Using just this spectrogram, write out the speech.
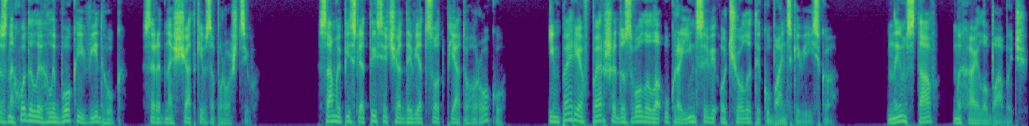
знаходили глибокий відгук серед нащадків запорожців. Саме після 1905 року імперія вперше дозволила українцеві очолити кубанське військо. Ним став Михайло Бабич,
